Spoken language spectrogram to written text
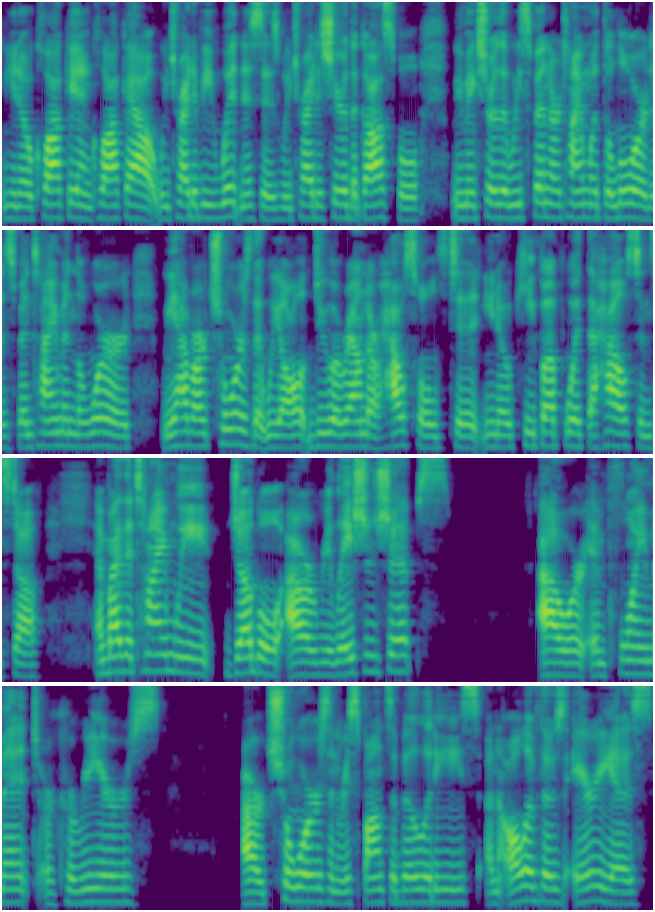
you know clock in clock out. We try to be witnesses. We try to share the gospel. We make sure that we spend our time with the lord and spend time in the word. We have our chores that we all do around our households to you know keep up with the house and stuff. And by the time we juggle our relationships our employment or careers our chores and responsibilities and all of those areas,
